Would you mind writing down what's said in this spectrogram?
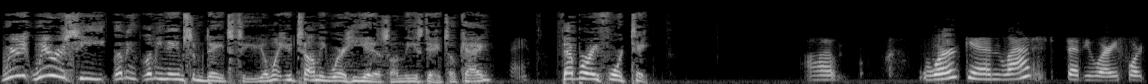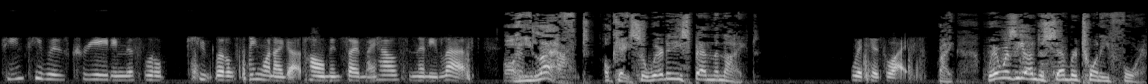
where where is he? Let me let me name some dates to you. I want you to tell me where he is on these dates, okay? Okay. February 14th. Uh, work in last February 14th, he was creating this little cute little thing when I got home inside my house, and then he left. Oh, he left. Okay, so where did he spend the night? With his wife. Right. Where was he on December 24th?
